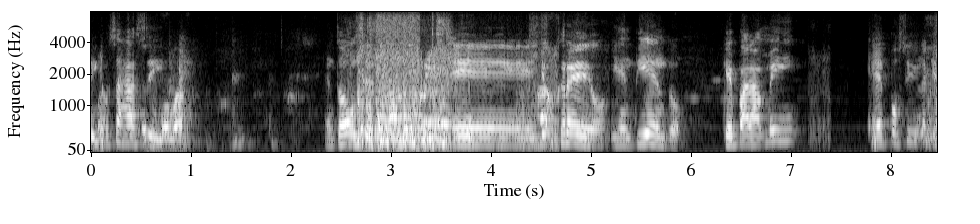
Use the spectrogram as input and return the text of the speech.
y cosas así. Entonces, eh, yo creo y entiendo que para mí es posible que,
